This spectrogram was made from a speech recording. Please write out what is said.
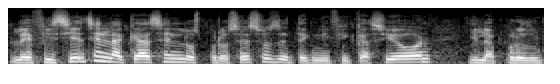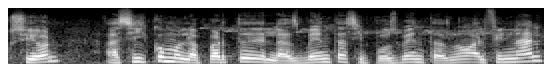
la eficiencia en la que hacen los procesos de tecnificación y la producción, así como la parte de las ventas y posventas, ¿no? Al final,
